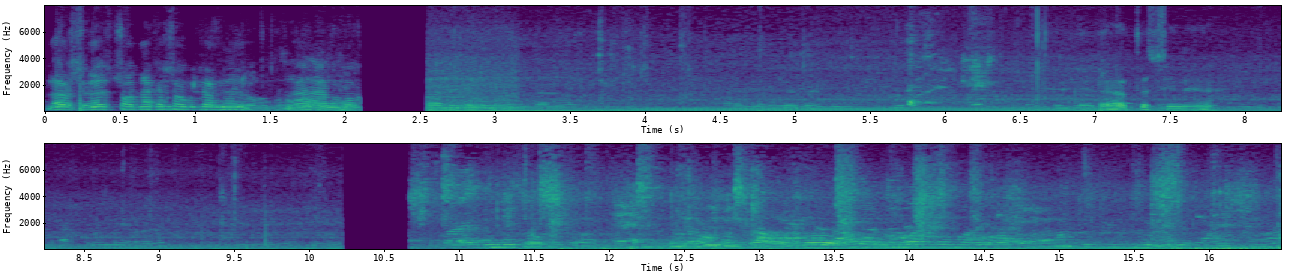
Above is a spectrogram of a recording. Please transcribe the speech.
Nor sene sot na ka so bitar ni. তো চিনে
